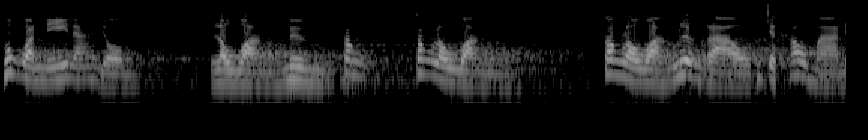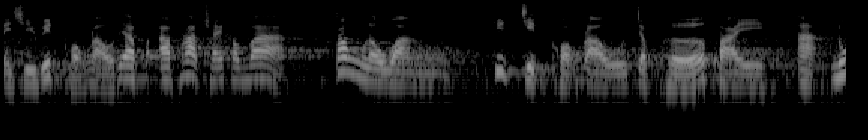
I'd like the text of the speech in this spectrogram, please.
ทุกวันนี้นะโยมระวังหนึ่งต้องต้องระวังต้องระวังเรื่องราวที่จะเข้ามาในชีวิตของเราที่อาภาพใช้คำว่า ต้องระวังที่จิตของเราจะเผลอไปอนุ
